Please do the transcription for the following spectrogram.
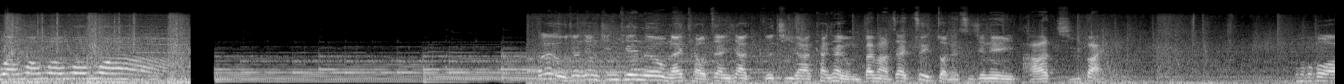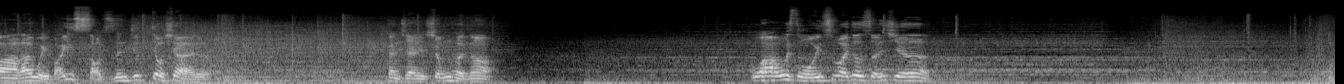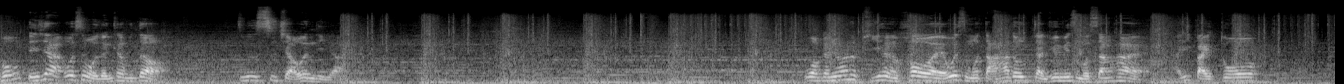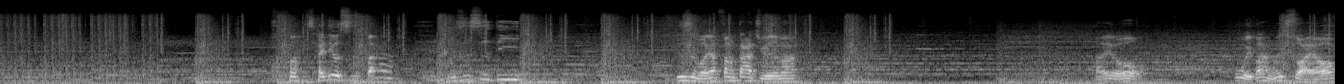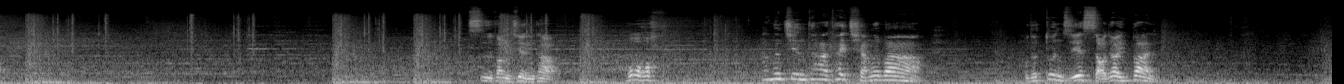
哇哇哇哇哇！哎，我将将今天呢，我们来挑战一下哥吉拉，看看有没有办法在最短的时间内把它击败。哇，它尾巴一扫，直接就掉下来了，看起来很凶狠啊！哇，为什么我一出来就神血了？哦，等一下，为什么我人看不到？是不是视角问题啊？哇，感觉它的皮很厚哎，为什么打它都感觉没什么伤害？还，一百多，哇，才六十八，五十四滴这是什么？要放大绝的吗？哎呦，尾巴很会甩哦。释放践踏，哇！他那践踏太强了吧！我的盾直接少掉一半，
